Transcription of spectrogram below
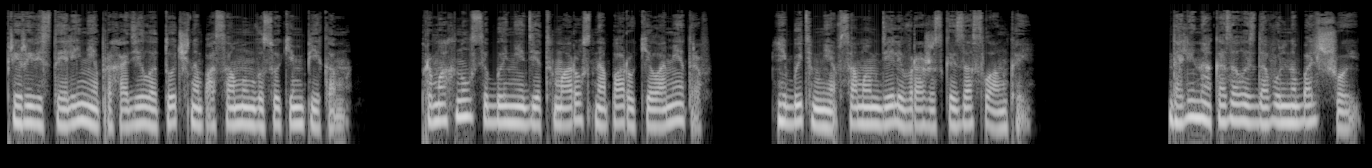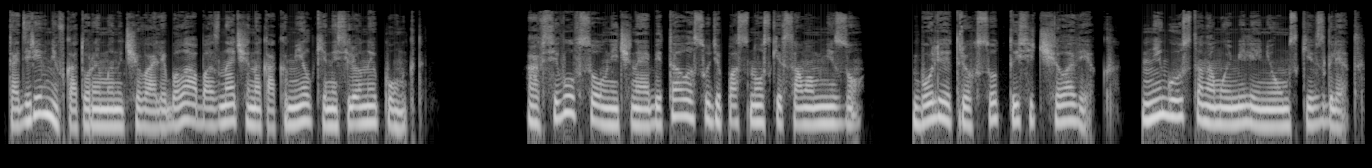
Прерывистая линия проходила точно по самым высоким пикам. Промахнулся бы не Дед Мороз на пару километров, и быть мне в самом деле вражеской засланкой. Долина оказалась довольно большой. Та деревня, в которой мы ночевали, была обозначена как мелкий населенный пункт. А всего в Солнечной обитало, судя по сноске в самом низу, более трехсот тысяч человек. Не густо, на мой миллениумский взгляд,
